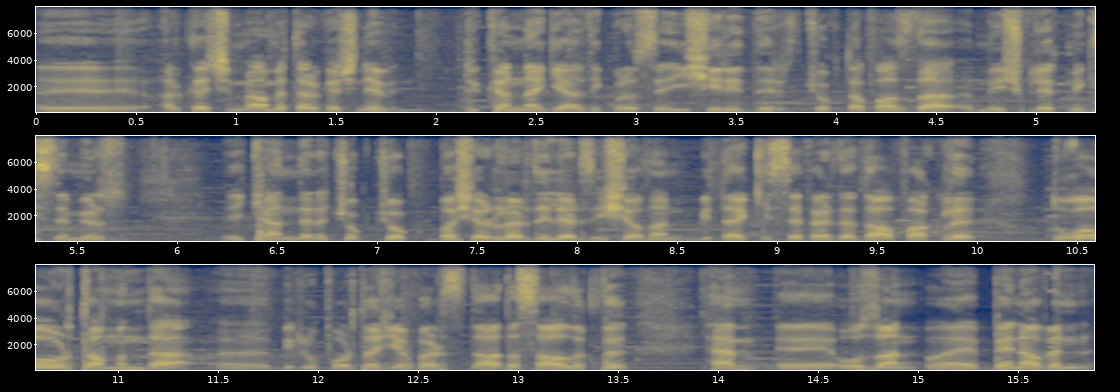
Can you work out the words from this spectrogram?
Ee, arkadaşım Ahmet arkadaşın ev, dükkanına geldik. Burası iş yeridir. Çok da fazla meşgul etmek istemiyoruz. Ee, kendilerine çok çok başarılar dileriz. İnşallah bir dahaki seferde daha farklı doğa ortamında e, bir röportaj yaparız. Daha da sağlıklı. Hem e, Ozan e, Benav'ın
